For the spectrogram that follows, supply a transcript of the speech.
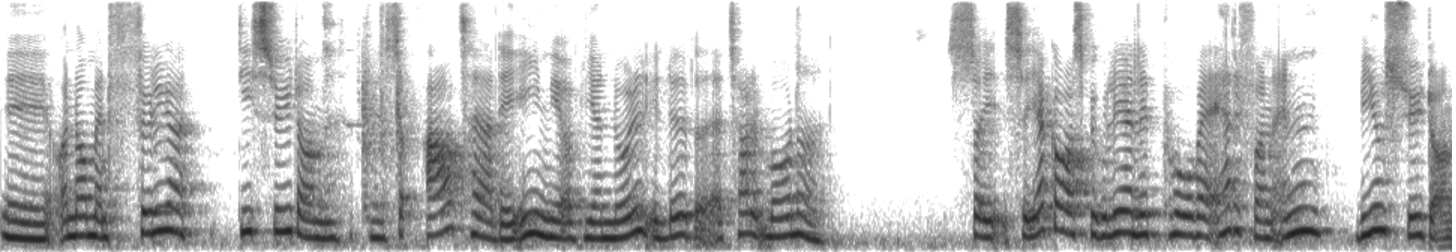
Øh, og når man følger de sygdomme, øh, så aftager det egentlig og bliver 0 i løbet af 12 måneder. Så, så jeg går og spekulerer lidt på, hvad er det for en anden virussygdom,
